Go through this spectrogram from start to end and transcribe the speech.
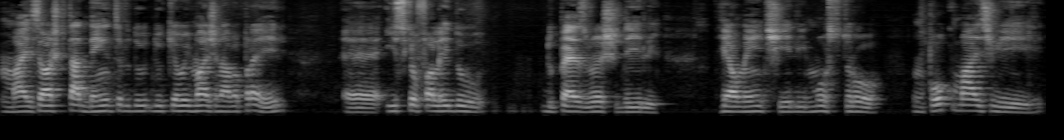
mas eu acho que está dentro do, do que eu imaginava para ele. É, isso que eu falei do, do pass rush dele, realmente ele mostrou um pouco mais de,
